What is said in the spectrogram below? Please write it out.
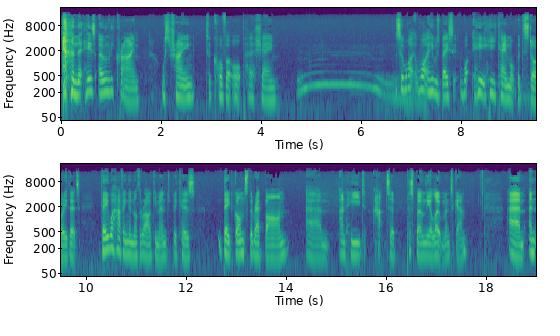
and that his only crime was trying to cover up her shame. So what what he was basic what he he came up with the story that they were having another argument because they'd gone to the Red Barn um, and he'd had to postpone the elopement again. Um, and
